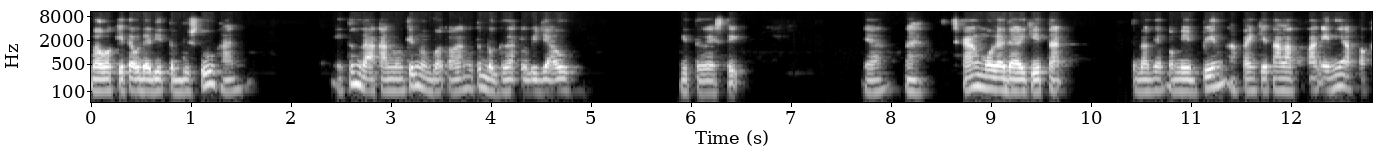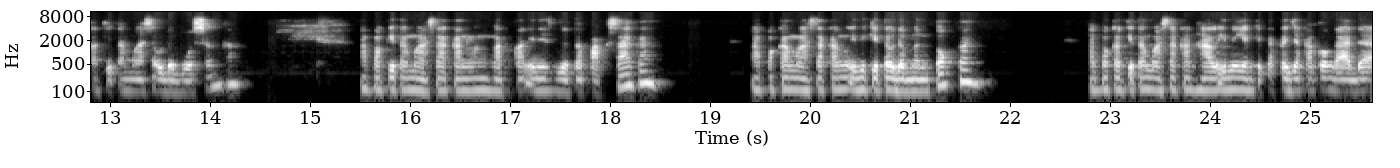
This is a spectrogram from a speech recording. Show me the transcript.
bahwa kita udah ditebus Tuhan itu nggak akan mungkin membuat orang itu bergerak lebih jauh gitu Resti. Ya. Nah, sekarang mulai dari kita sebagai pemimpin apa yang kita lakukan ini apakah kita merasa udah bosen kah? Apa kita merasakan melakukan ini sudah terpaksa kah? Apakah merasakan ini kita udah mentok kah? Apakah kita merasakan hal ini yang kita kerjakan kok nggak ada,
